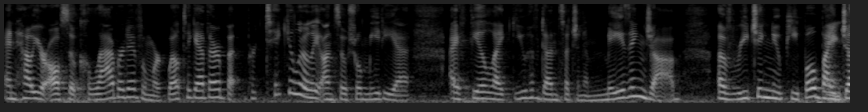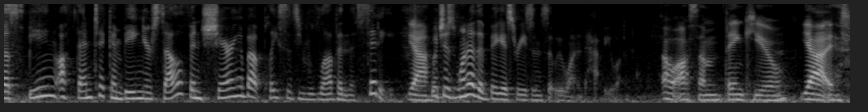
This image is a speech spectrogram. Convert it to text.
and how you're also collaborative and work well together. But particularly on social media, I feel like you have done such an amazing job of reaching new people by Thanks. just being authentic and being yourself and sharing about places you love in the city. Yeah. Which is one of the biggest reasons that we wanted to have you on. Oh, awesome. Thank you. Yeah.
